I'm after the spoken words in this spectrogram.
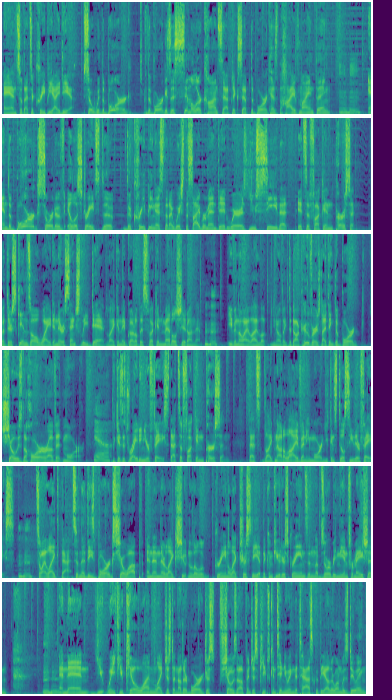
And so that's a creepy idea. So with the Borg, the Borg is a similar concept, except the Borg has the hive mind thing. Mm-hmm. And the Borg sort of illustrates the, the creepiness that I wish the Cybermen did, whereas you see that it's a fucking person. But their skin's all white and they're essentially dead, like, and they've got all this fucking metal shit on them. Mm-hmm. Even though I, I love, you know, like the Doctor Who version, I think the Borg shows the horror of it more Yeah. because it's right in your face. That's a fucking person that's like not alive anymore, and you can still see their face. Mm-hmm. So I like that. So then these Borgs show up, and then they're like shooting a little green electricity at the computer screens and absorbing the information. Mm-hmm. And then you, if you kill one, like just another Borg just shows up and just keeps continuing the task that the other one was doing.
